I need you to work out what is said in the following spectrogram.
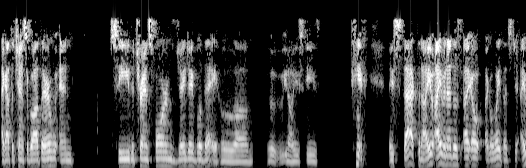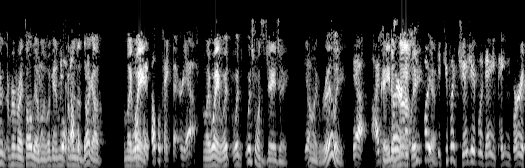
I got the chance to go out there and see the transformed JJ Bleday, who, um, who, you know, he's, he's, he's stacked. And I, I even had this, I go, I go, wait, that's, J-. I even remember I told you, I'm like, look at him yeah, coming in the dugout. I'm like, wait. Double take there, yeah. I'm like, wait, what, what, which one's JJ? Yeah. I'm like, really? Yeah. I okay, swear, not, if, you put, yeah. if you put JJ Bleday and Peyton Burdick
